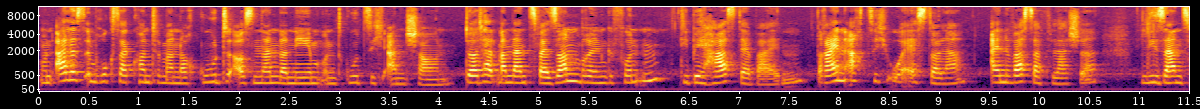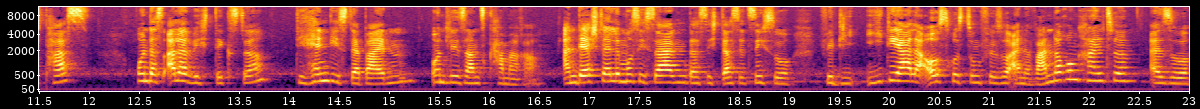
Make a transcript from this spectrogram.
Und alles im Rucksack konnte man noch gut auseinandernehmen und gut sich anschauen. Dort hat man dann zwei Sonnenbrillen gefunden, die BHs der beiden, 83 US-Dollar, eine Wasserflasche, Lisans Pass und das Allerwichtigste, die Handys der beiden und Lisans Kamera. An der Stelle muss ich sagen, dass ich das jetzt nicht so für die ideale Ausrüstung für so eine Wanderung halte. Also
